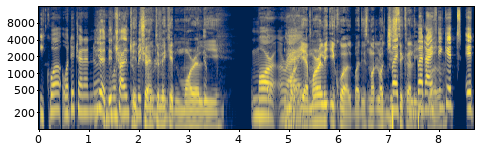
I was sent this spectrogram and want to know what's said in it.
equal. What they trying to do? yeah, they're trying to they're make trying to make it morally more Mor- mor- right. yeah, morally equal, but it's not logistically but I equal. think it it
